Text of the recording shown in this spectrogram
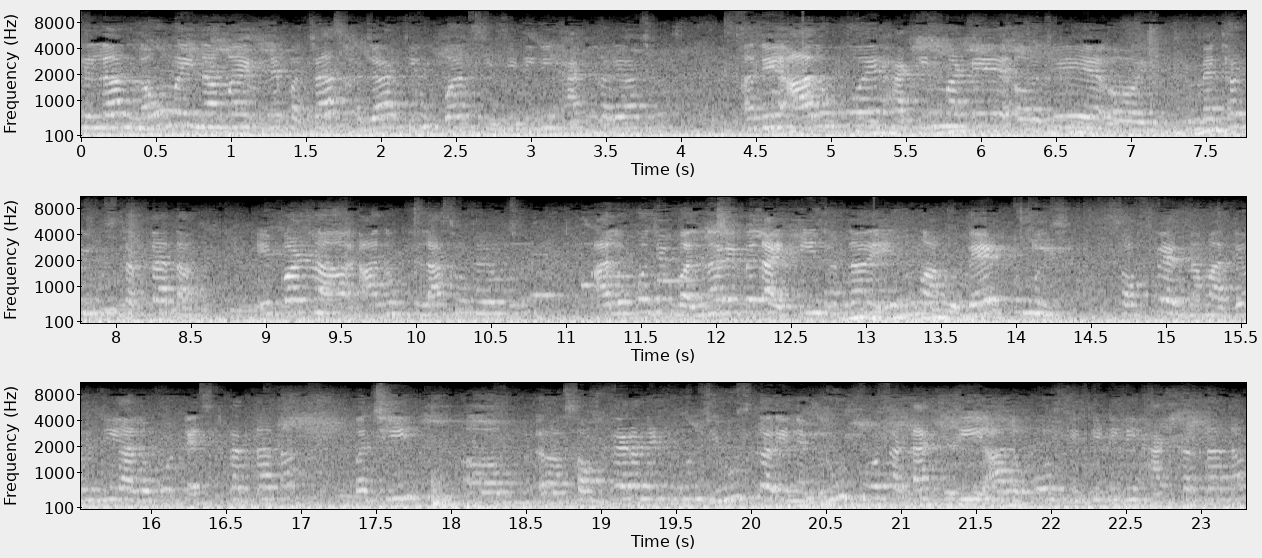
છેલ્લા નવ મહિનામાં એમને પચાસ હજારથી ઉપર સીસીટીવી હેક કર્યા છે. અને આ લોકોએ હેકિંગ માટે જે મેથડ યુઝ કરતા હતા, એ પણ આનો ખુલાસો થયો છે. આ લોકો જે વલનરેબલ આઈટીઝ હતા, એનું આ બે ટૂલ્સ સોફ્ટવેરના માધ્યમથી આ લોકો ટેસ્ટ કરતા હતા. પછી સોફ્ટવેર અને ટૂલ્સ યુઝ કરીને બ્રૂટ ફોર્સ અટેકથી આ લોકો સીસીટીવી હેક કરતા હતા.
